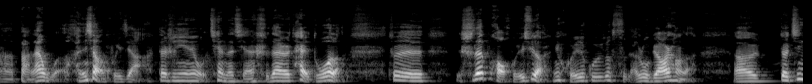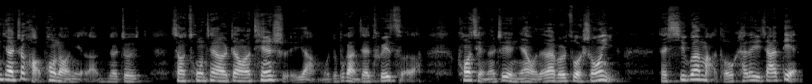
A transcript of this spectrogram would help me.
呃，本来我很想回家，但是因为我欠的钱实在是太多了，就是实在不好回去啊，你回去估计就死在路边上了。呃，这今天正好碰到你了，那就像从天上降的天使一样，我就不敢再推辞了。况且呢，这一年我在外边做生意，在西关码头开了一家店，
